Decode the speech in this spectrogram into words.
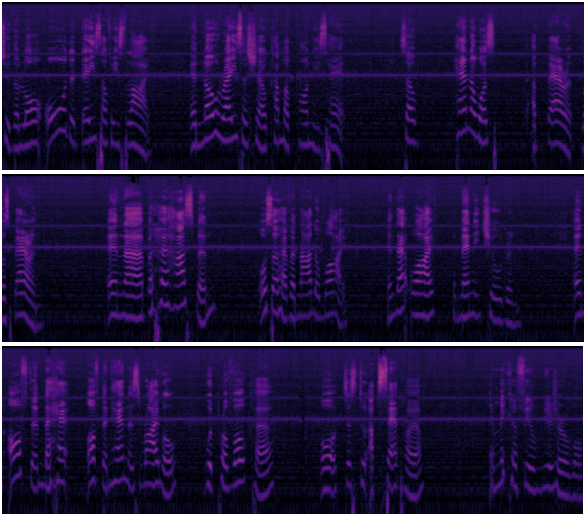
to the Lord all the days of his life, and no razor shall come upon his head. So Hannah was a barren, was barren, and uh, but her husband also have another wife, and that wife had many children, and often the ha- often Hannah's rival would provoke her, or just to upset her, and make her feel miserable.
